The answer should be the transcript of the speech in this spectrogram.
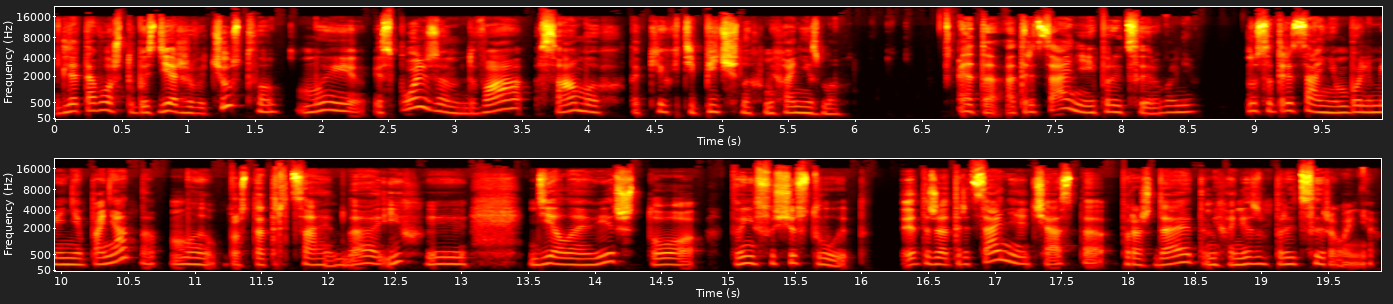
Для того, чтобы сдерживать чувства, мы используем два самых таких типичных механизма. Это отрицание и проецирование. Ну, с отрицанием более-менее понятно. Мы просто отрицаем да, их и делаем вид, что этого не существует. Это же отрицание часто порождает механизм проецирования.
